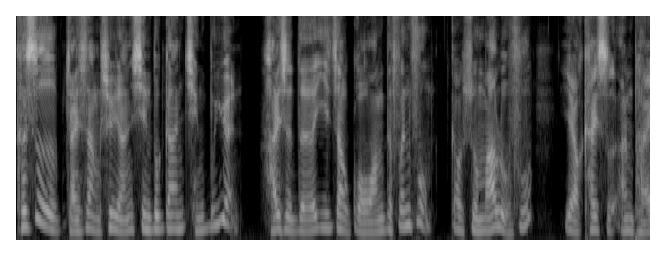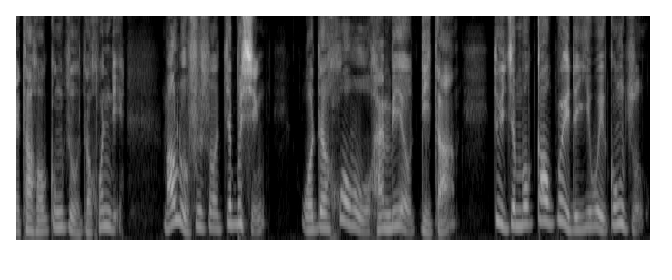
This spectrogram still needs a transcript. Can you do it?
可是宰相虽然心不甘情不愿，还是得依照国王的吩咐，告诉马鲁夫要开始安排他和公主的婚礼。马鲁夫说：“这不行，我的货物还没有抵达，对这么高贵的一位公主，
